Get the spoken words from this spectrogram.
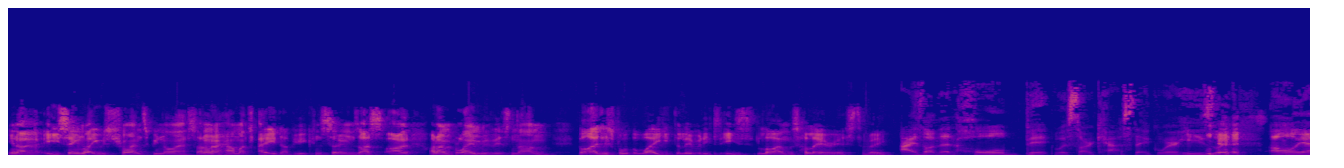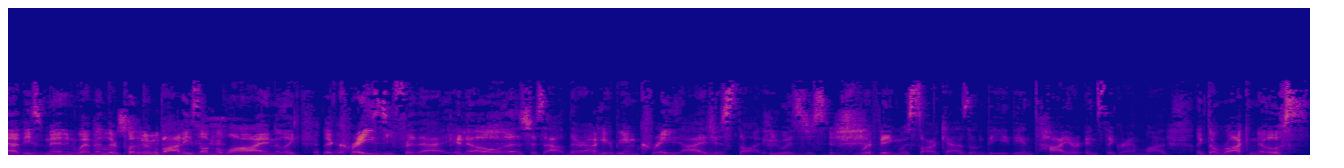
you know, he seemed like he was trying to be nice. I don't know how much AEW consumes. I, I, I don't blame him if it's none, but I just thought the way he delivered his, his line was hilarious to me. I thought that whole bit was sarcastic, where he's yes. like, "Oh yeah, these men and women, they're putting their bodies on the line. Like they're crazy for that, you know. That's just out there out here being crazy." I just thought he was just dripping with sarcasm the the entire Instagram live. Like The Rock knows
